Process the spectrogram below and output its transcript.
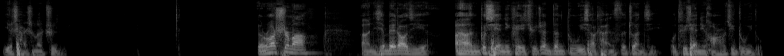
也产生了质疑。有人说是吗？啊，你先别着急啊，你不信你可以去认真读一下凯恩斯的传记，我推荐你好好去读一读。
